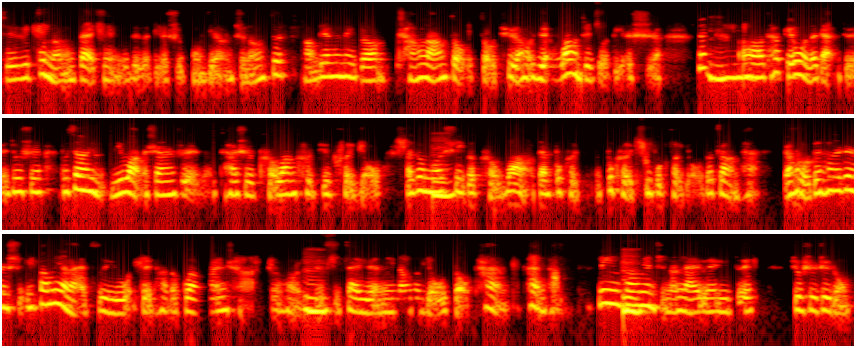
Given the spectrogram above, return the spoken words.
其实是不能再进入这个叠石空间了，只能是旁边的那个长廊走走去，然后远望这座叠石。那呃，它给我的感觉就是不像以往的山水的，它是可望可居可游，它更多是一个可望但不可不可去不可游的状态。然后我对它的认识，一方面来自于我对它的观察，之后就是在园林当中游走看看它；另一方面只能来源于对就是这种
